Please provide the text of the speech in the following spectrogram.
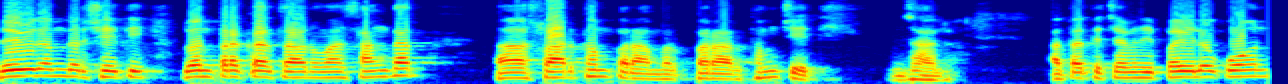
द्विविधम दर्शयती दोन प्रकारचा अनुमान सांगतात. स्वार्थम परार्थम चेती. झालं. आता त्याच्यामध्ये पहिलं कोण?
